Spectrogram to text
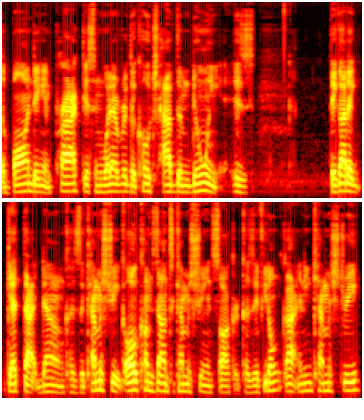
the bonding and practice and whatever the coach have them doing is they got to get that down because the chemistry all comes down to chemistry in soccer. Because if you don't got any chemistry,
